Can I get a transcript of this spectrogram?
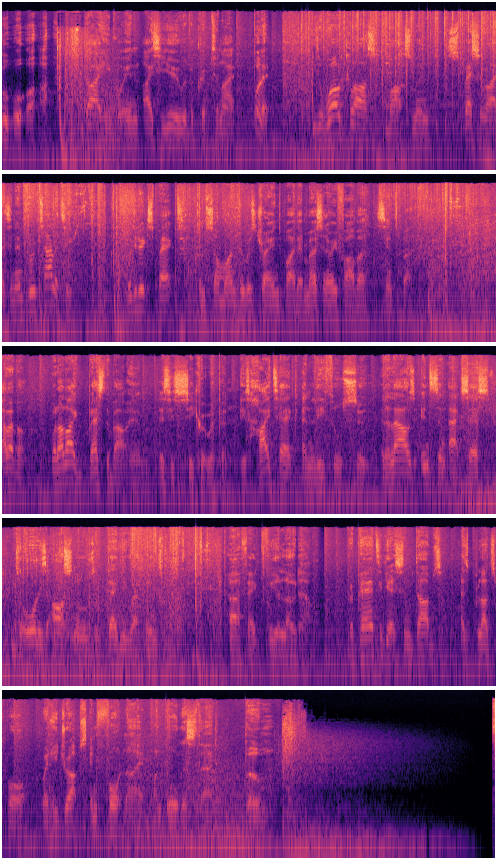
Guy he put in ICU with a kryptonite bullet. He's a world-class marksman specializing in brutality. What did you expect from someone who was trained by their mercenary father since birth? However, what I like best about him is his secret weapon, his high-tech and lethal suit. It allows instant access to all his arsenals of deadly weapons, perfect for your loadout. Prepare to get some dubs as Bloodsport when he drops in Fortnite on August 3rd. Boom.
